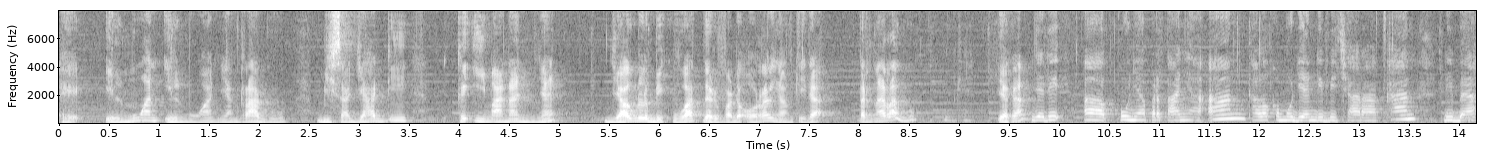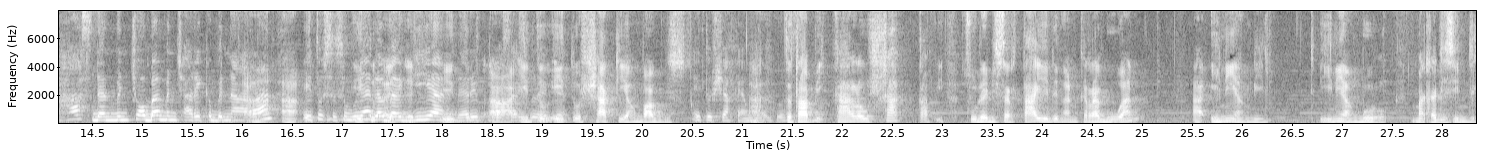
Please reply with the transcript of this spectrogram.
eh, ilmuwan-ilmuwan yang ragu bisa jadi keimanannya jauh lebih kuat daripada orang yang tidak pernah ragu. Ya kan? Jadi uh, punya pertanyaan, kalau kemudian dibicarakan, dibahas dan mencoba mencari kebenaran, uh, uh, itu sesungguhnya itu, ada bagian itu, dari proses uh, itu belajar. itu syak yang bagus. Itu syak yang uh, bagus. Tetapi kalau syak tapi sudah disertai dengan keraguan, ah, ini yang di ini yang buruk. Maka di sini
